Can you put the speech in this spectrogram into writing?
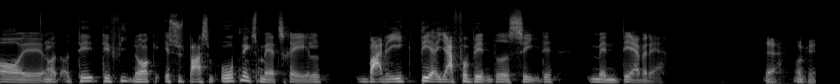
Og, øh, og, og det, det er fint nok. Jeg synes bare, som åbningsmateriale, var det ikke der, jeg forventede at se det, men det er, hvad det er. Ja, okay.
